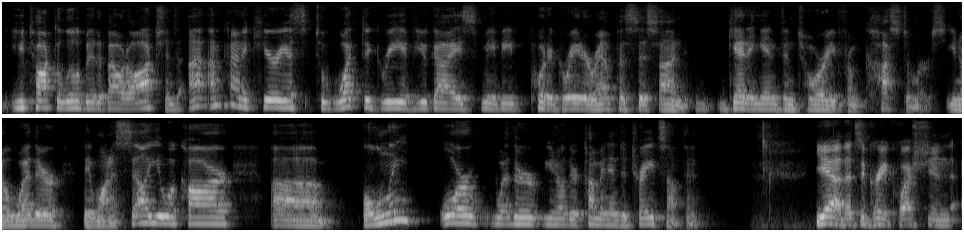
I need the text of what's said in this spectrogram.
you talked a little bit about auctions. I, am kind of curious to what degree have you guys maybe put a greater emphasis on getting inventory from customers? You know, whether they want to sell you a car um, only or whether, you know, they're coming in to trade something. Yeah, that's a great question.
